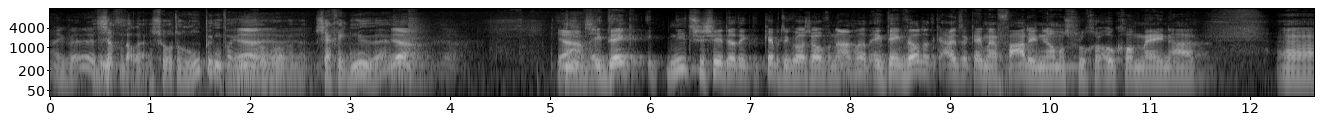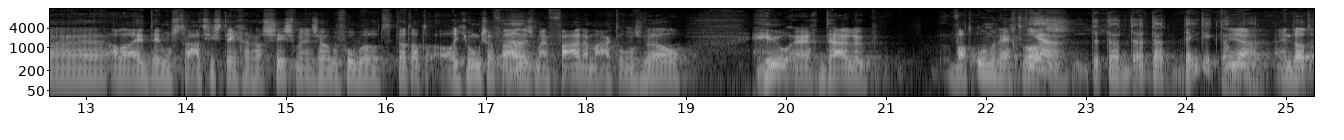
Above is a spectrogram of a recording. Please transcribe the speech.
ja, ik weet het het is ook wel een soort roeping van je Ja, geworden. ja. Zeg ik nu, hè? Ja. Ja, Niet. ik denk ik, niet zozeer dat ik. Ik heb er natuurlijk wel eens over nagedacht. Ik denk wel dat ik uit. Kijk, mijn vader die nam ons vroeger ook gewoon mee naar eh, allerlei demonstraties tegen racisme en zo bijvoorbeeld. Dat dat al jongs af aan Ja. is. Mijn vader maakte ons wel heel erg duidelijk wat onrecht was. Ja, dat, dat, dat, denk ik dan. Ja, en dat,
